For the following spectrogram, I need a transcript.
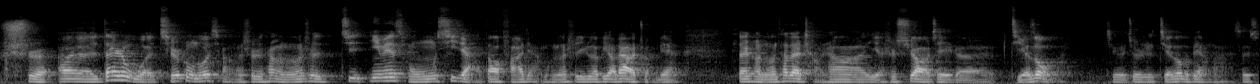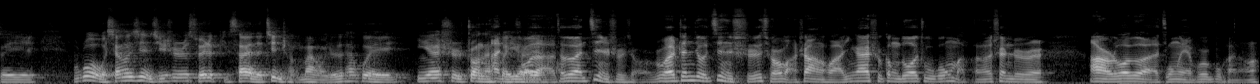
是，呃，但是我其实更多想的是，他可能是进，因为从西甲到法甲可能是一个比较大的转变。但可能他在场上也是需要这个节奏嘛，这个就是节奏的变化，所以所以，不过我相信，其实随着比赛的进程吧，我觉得他会应该是状态会越来越好。他算进十球，如果真就进十球往上的话，应该是更多助攻吧，可能甚至二十多个攻也不是不可能。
